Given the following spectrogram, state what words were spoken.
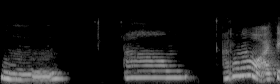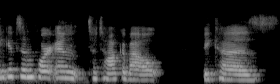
Hmm. Um, I don't know. I think it's important to talk about because,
